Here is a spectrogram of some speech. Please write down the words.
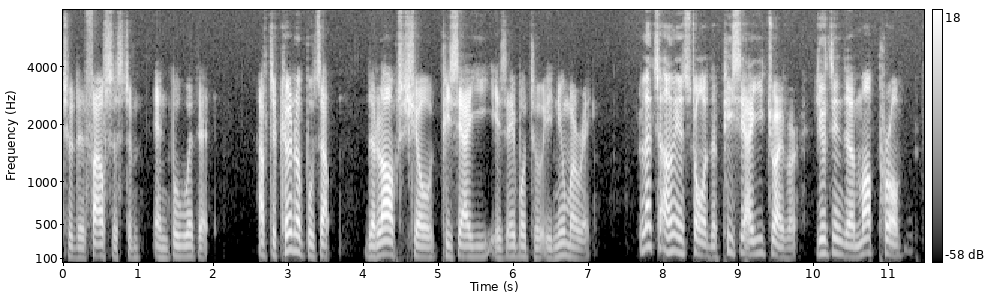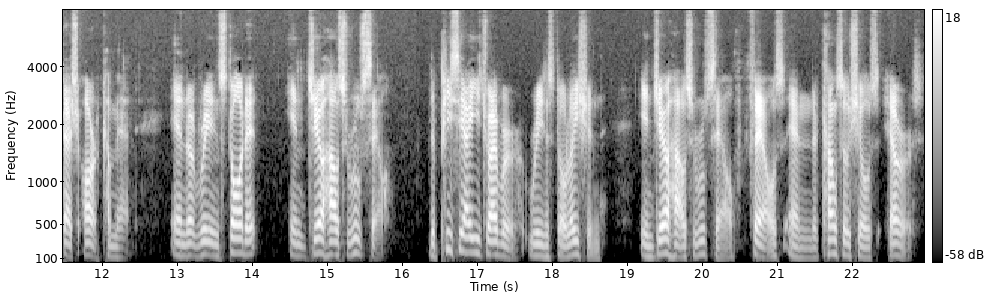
to the file system and boot with it. After kernel boots up, the logs show PCIe is able to enumerate. Let's uninstall the PCIe driver using the modprobe-r command and reinstall it in jailhouse root cell. The PCIe driver reinstallation in jailhouse root cell fails and the console shows errors.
